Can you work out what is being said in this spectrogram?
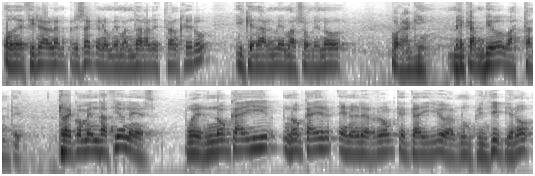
o decirle a la empresa que no me mandara al extranjero y quedarme más o menos por aquí. Me cambió bastante. Recomendaciones, pues no caer, no caer en el error que caí yo en un principio, ¿no?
